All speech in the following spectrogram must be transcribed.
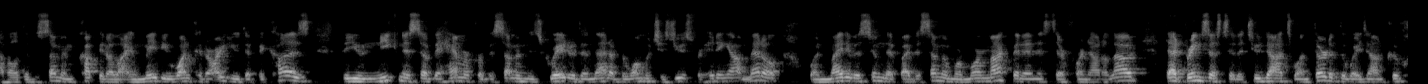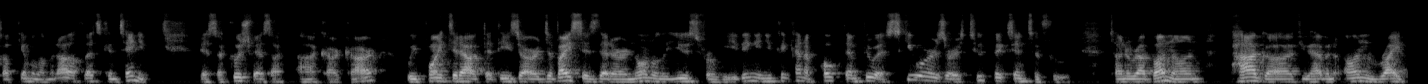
About the besamim kapiralai. Maybe one could argue that because the uniqueness of the hammer for Besamim is greater than that of the one which is used for hitting out metal, one might have assumed that by Besamim we're more makbid and it's therefore not allowed. That brings us to the two dots, one third of the way down. Let's continue we pointed out that these are devices that are normally used for weaving, and you can kind of poke them through as skewers or as toothpicks into food. Tanu Rabbanon, paga, if you have an unripe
